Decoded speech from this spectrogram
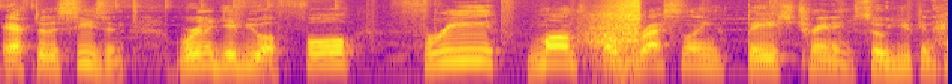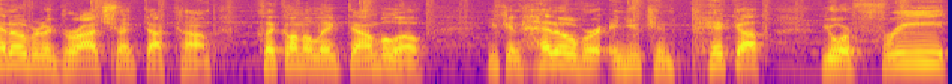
after the season, we're gonna give you a full free month of wrestling based training. So you can head over to garagestrength.com, click on the link down below. You can head over and you can pick up your free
